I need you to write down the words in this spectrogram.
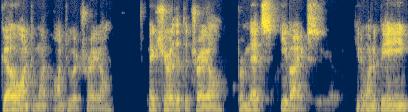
go onto, one, onto a trail, make sure that the trail permits e bikes. You don't want to be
